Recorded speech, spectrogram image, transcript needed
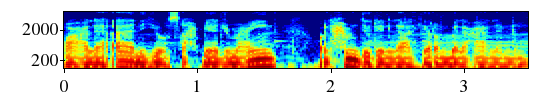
وعلى آله وصحبه أجمعين والحمد لله رب العالمين.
